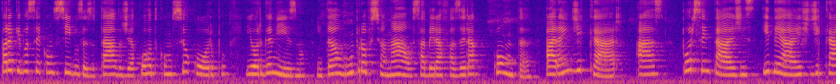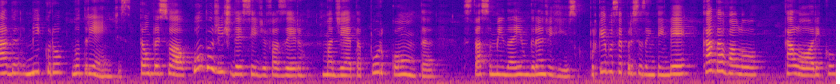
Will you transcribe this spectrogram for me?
para que você consiga os resultados de acordo com o seu corpo e organismo. Então, um profissional saberá fazer a conta para indicar as porcentagens ideais de cada micronutrientes. Então, pessoal, quando a gente decide fazer uma dieta por conta, está assumindo aí um grande risco, porque você precisa entender cada valor calórico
